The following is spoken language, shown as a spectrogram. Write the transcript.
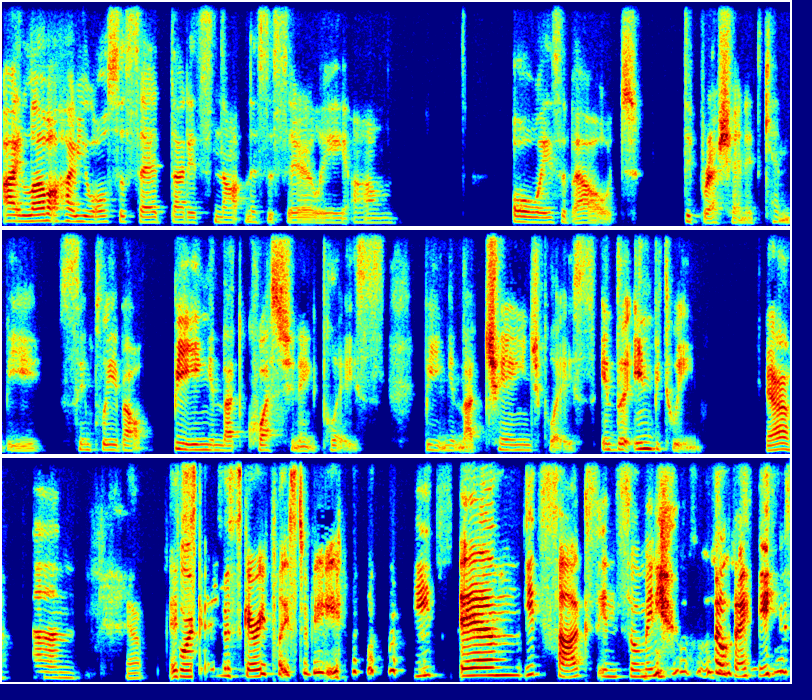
I love how you also said that it's not necessarily um, always about depression. It can be simply about being in that questioning place being in that change place in the in between yeah. Um yeah. it's, for, it's a scary place to be. it's um it sucks in so many ways.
